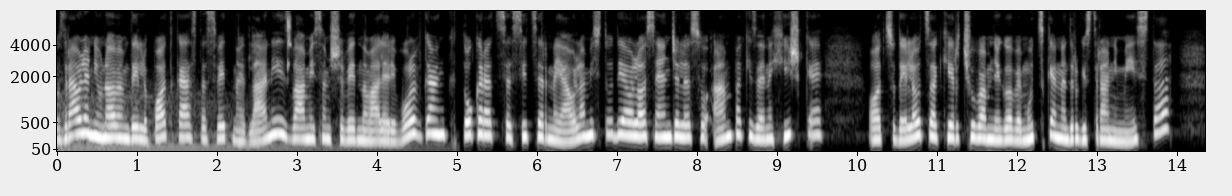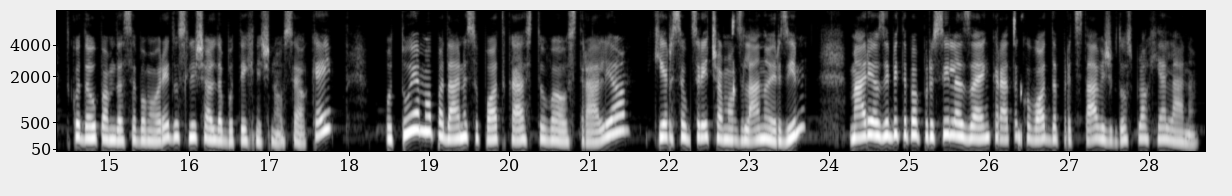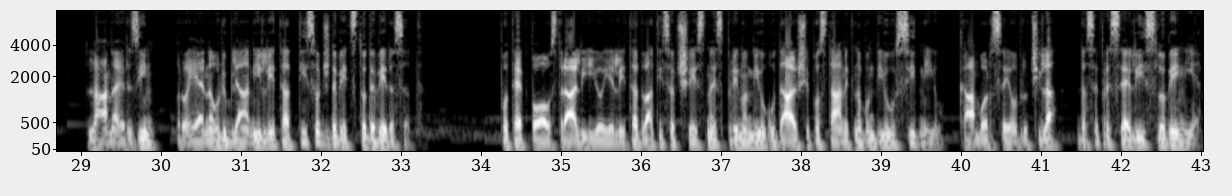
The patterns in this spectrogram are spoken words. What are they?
Pozdravljeni v novem delu podcasta Svet na Dlani, z vami sem še vedno Valerij Wolfgang. Tokrat se sicer ne javljam iz studia v Los Angelesu, ampak iz ene hiške od sodelavca, kjer čuvam njegove mucke na drugi strani mesta. Tako da upam, da se bomo v redu slišali, da bo tehnično vse ok. Potujemo pa danes v podkastu v Avstralijo, kjer se srečamo z Lano Erzin. Marijo, zdaj bi te pa prosila za en kratek uvod, da predstaviš, kdo sploh je Lana. Lana Erzin, rojena v Ljubljani leta 1990. Potep po Avstraliji jo je leta 2016 premamil v daljši postanek na Bondiju v Sydneyju, kamor se je odločila, da se preseli iz Slovenije.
